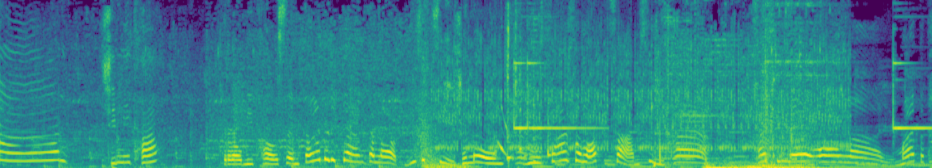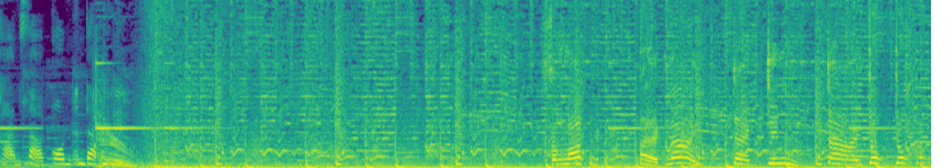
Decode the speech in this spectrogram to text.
นอนใช่ไหมคะเรามี call center บริการตลอด 24 ชั่วโมงยูฟ่าสล็อต345คาสิโนออนไลน์ มาตรฐานสากลอันดับหนึ่งสล็อตแตกง่าย แจกจริง จ่ายจุกจุกจุก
